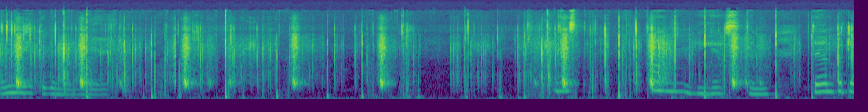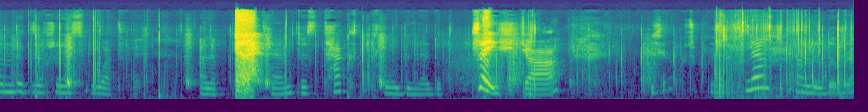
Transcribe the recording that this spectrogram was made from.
on może tego nie wie. Jest, on jestem. Ten początek zawsze jest łatwy, ale potem to jest tak trudne do przejścia. Na ale dobra.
